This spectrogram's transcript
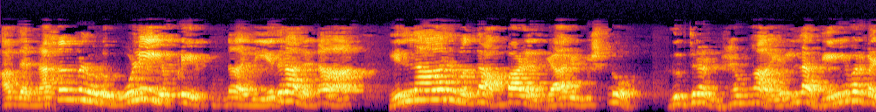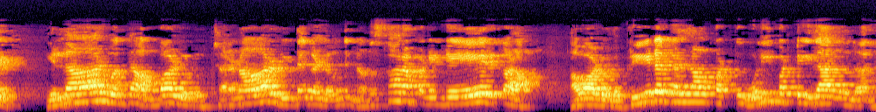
அந்த நகங்களோட ஒளி எப்படி இருக்கும்னா இது எதனாலன்னா எல்லாரும் வந்து அம்பாளர் யாரு? விஷ்ணு ருத்ரன் பிரம்மா எல்லா தேவர்கள் எல்லாரும் வந்து அம்பாளோட சரணார விந்தங்கள்ல வந்து நமஸ்காரம் பண்ணிட்டே இருக்கலாம். அவளோட கிரீடங்கள்லாம் பட்டு ஒளி பட்டு இதாகிறதுனால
